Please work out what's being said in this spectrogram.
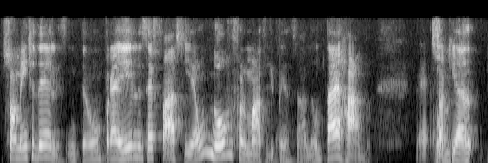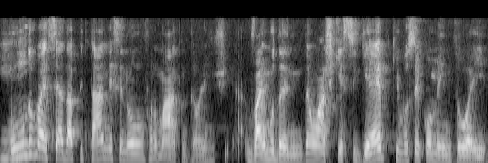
somente deles. Então, para eles é fácil. E é um novo formato de pensar, não está errado. É, só que o mundo vai se adaptar nesse novo formato, então a gente vai mudando. Então, acho que esse gap que você comentou aí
